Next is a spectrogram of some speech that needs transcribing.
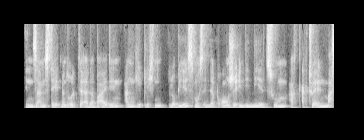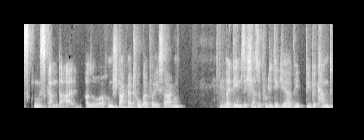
In seinem Statement rückte er dabei den angeblichen Lobbyismus in der Branche in die Nähe zum aktuellen Maskenskandal. Also auch ein starker Tobak, würde ich sagen, mhm. bei dem sich also Politiker, wie, wie bekannt,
